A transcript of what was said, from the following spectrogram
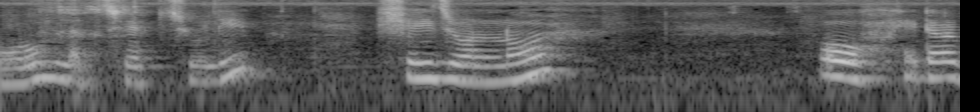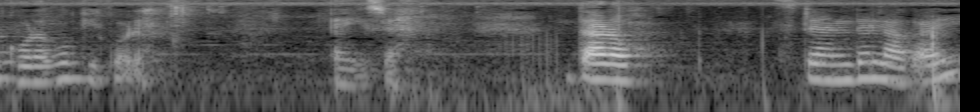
গরম লাগছে অ্যাকচুয়ালি সেই জন্য ও, এটা আর ঘোরাবো কি করে? এই যে, দাঁড়াও স্ট্যান্ডে লাগাই।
